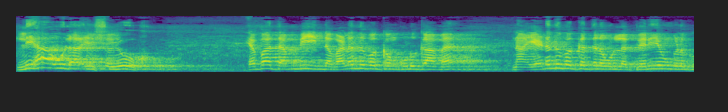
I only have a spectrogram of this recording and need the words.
லிஹாஉலாஇ ஷுயூக்." எப்பா தம்பி இந்த வலது பக்கம் கொடுக்காம நான் இடது பக்கத்தில் உள்ள பெரியவங்களுக்கு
